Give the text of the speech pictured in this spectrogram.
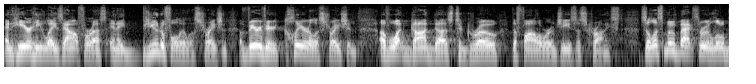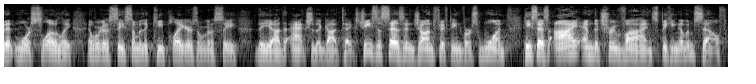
And here he lays out for us in a beautiful illustration, a very, very clear illustration of what God does to grow the follower of Jesus Christ. So let's move back through a little bit more slowly, and we're going to see some of the key players, and we're going to see the, uh, the action that God takes. Jesus says in John 15, verse 1, He says, I am the true vine, speaking of Himself.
